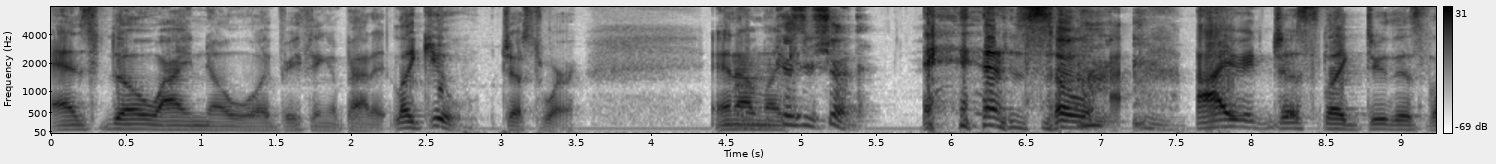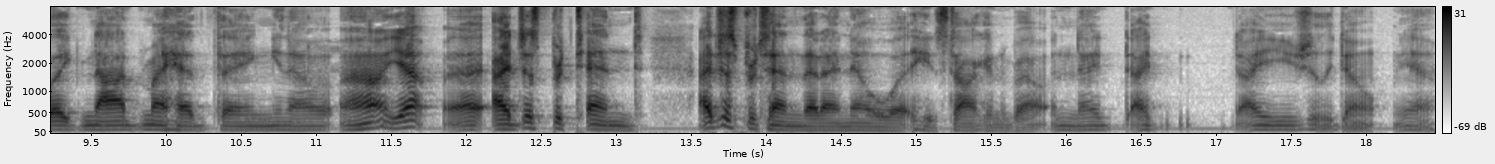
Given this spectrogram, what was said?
as though I know everything about it, like you just were. And I'm like, because you should. and so I, I just like do this like nod my head thing, you know. Uh huh. Yeah. I, I just pretend. I just pretend that I know what he's talking about, and I I I usually don't. Yeah.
